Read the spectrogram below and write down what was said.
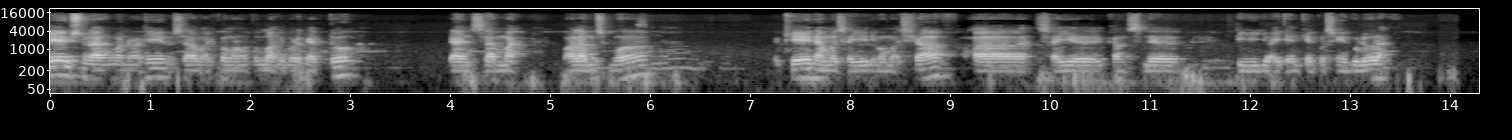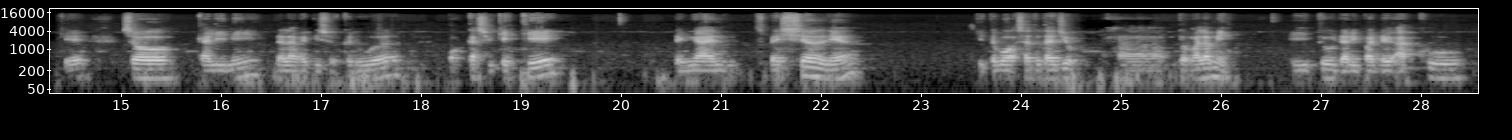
Okay, Bismillahirrahmanirrahim. Assalamualaikum warahmatullahi wabarakatuh. Dan selamat malam semua. Okay, nama saya ni Muhammad Ashraf. Uh, saya kaunselor di UiTM Campus Sungai Buloh lah. Okay, so kali ni dalam episod kedua podcast UKK dengan specialnya kita bawa satu tajuk uh, untuk malam ni itu daripada aku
